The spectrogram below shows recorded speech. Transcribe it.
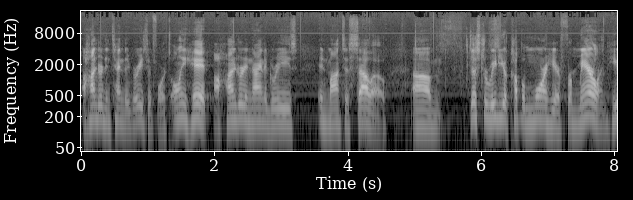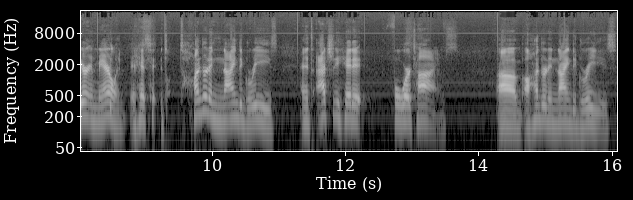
110 degrees before. It's only hit 109 degrees in Monticello. Um, just to read you a couple more here, for Maryland, here in Maryland, it has hit, it's 109 degrees, and it's actually hit it four times, um, 109 degrees.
